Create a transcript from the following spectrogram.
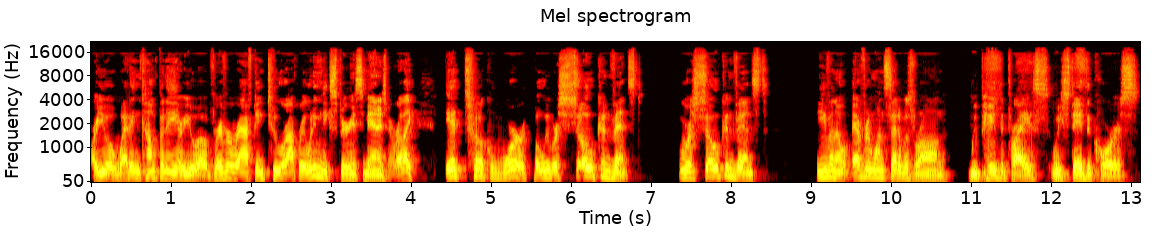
Are you a wedding company? Are you a river rafting tour operator? What do you mean experience management? Right? Like it took work, but we were so convinced. We were so convinced, even though everyone said it was wrong, we paid the price, we stayed the course,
